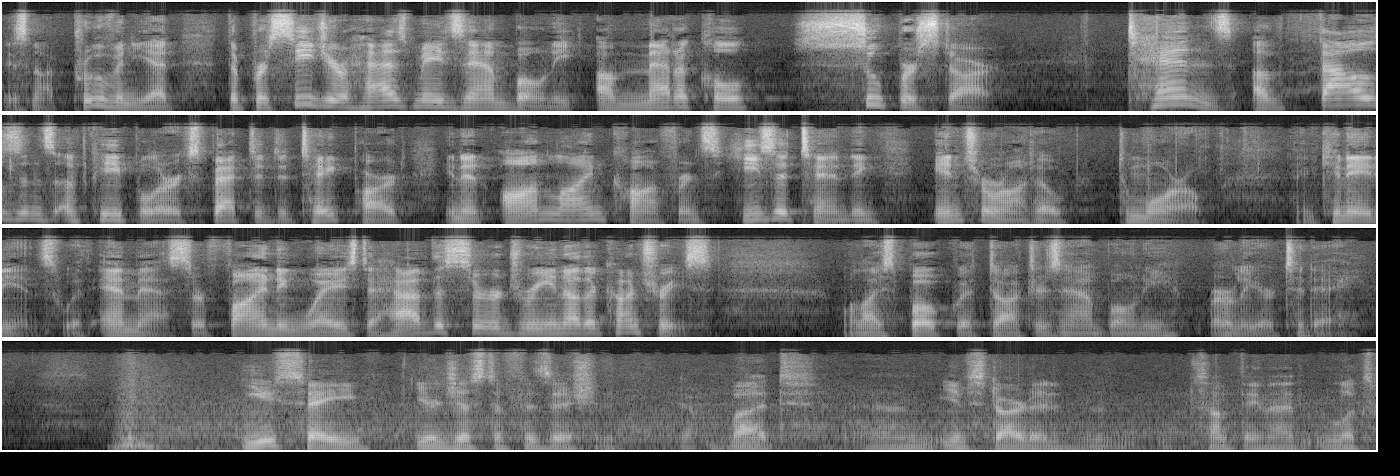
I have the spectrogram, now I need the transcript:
it's not proven yet, the procedure has made Zamboni a medical superstar. Tens of thousands of people are expected to take part in an online conference he's attending in Toronto tomorrow. And Canadians with MS are finding ways to have the surgery in other countries. Well, I spoke with Dr. Zamboni earlier today. You say you're just a physician, Yeah. but um, you've started something that looks,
